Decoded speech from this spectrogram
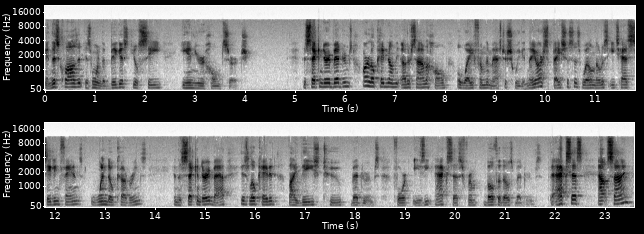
And this closet is one of the biggest you'll see in your home search. The secondary bedrooms are located on the other side of the home away from the master suite and they are spacious as well. Notice each has ceiling fans, window coverings, and the secondary bath is located by these two bedrooms for easy access from both of those bedrooms. The access outside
